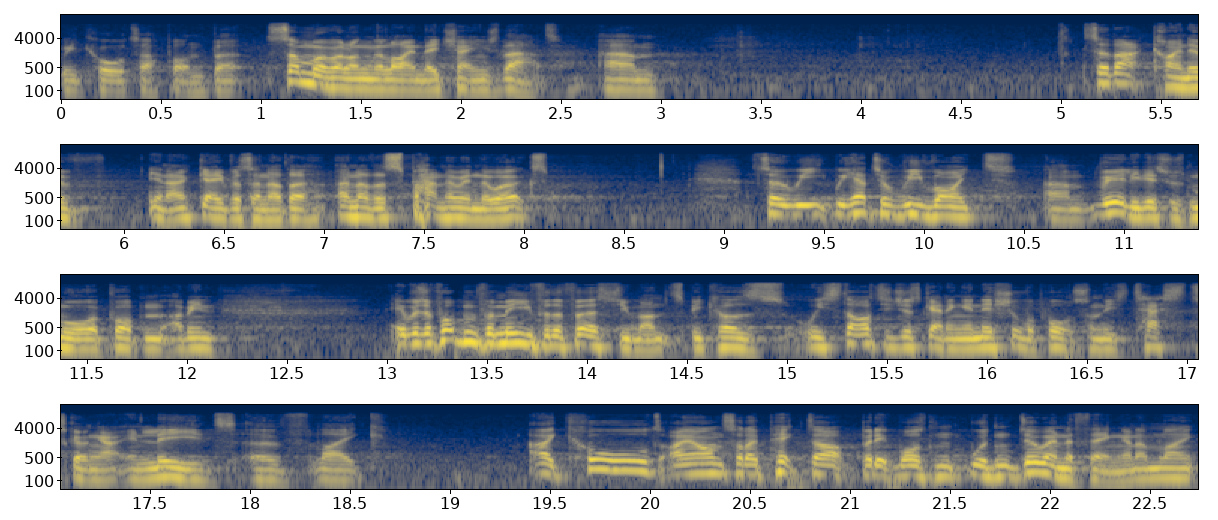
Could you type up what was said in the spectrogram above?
we caught up on, but somewhere along the line they changed that. Um, so that kind of you know, gave us another, another spanner in the works. So we, we had to rewrite, um, really this was more a problem, I mean, it was a problem for me for the first few months because we started just getting initial reports on these tests going out in Leeds of like, I called, I answered, I picked up, but it wasn't, wouldn't do anything. And I'm like,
